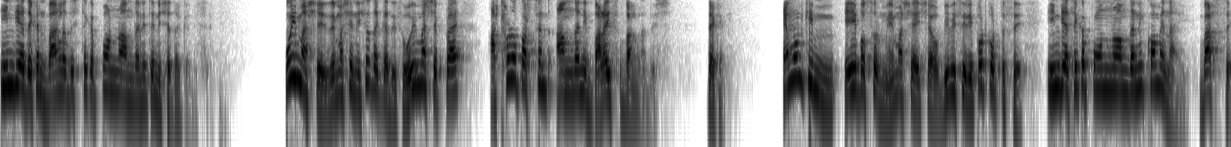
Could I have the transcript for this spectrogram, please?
ইন্ডিয়া দেখেন বাংলাদেশ থেকে পণ্য আমদানিতে নিষেধাজ্ঞা দিছে। ওই মাসে, যে মাসে নিষেধাজ্ঞা দিছে, ওই মাসে প্রায় আঠারো পার্সেন্ট আমদানি বাড়াইছে বাংলাদেশ। দেখেন, এমনকি এই বছর মে মাসে আইসাও বিবিসি রিপোর্ট করতেছে, ইন্ডিয়া থেকে পণ্য আমদানি কমে নাই। বাড়ছে।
